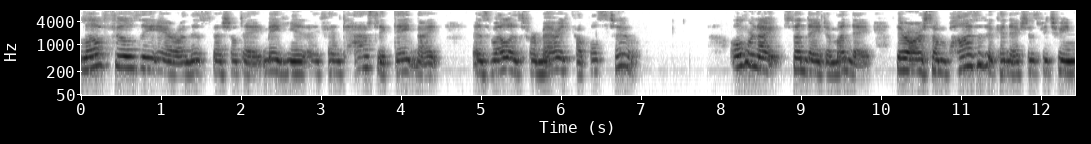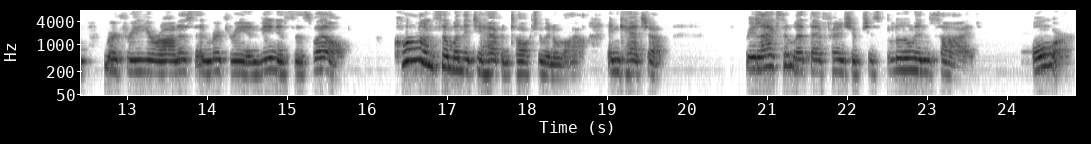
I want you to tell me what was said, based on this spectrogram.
Love fills the air on this special day, making it a fantastic date night as well as for married couples too. Overnight, Sunday to Monday, there are some positive connections between Mercury, Uranus, and Mercury and Venus as well. Call on someone that you haven't talked to in a while and catch up. Relax and let that friendship just bloom inside. Or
